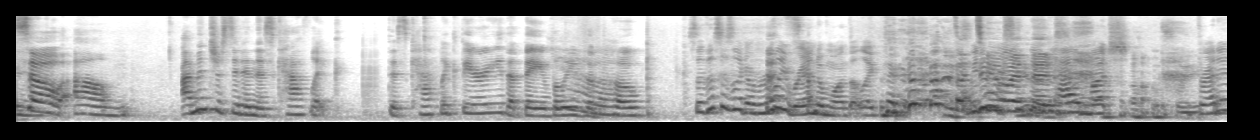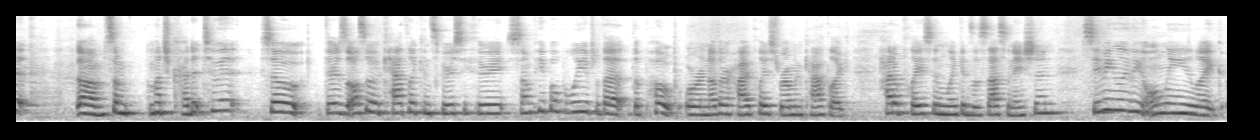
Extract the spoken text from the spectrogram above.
interesting. So, um, I'm interested in this Catholic, this Catholic theory that they believe the Pope. So this is like a really random one that like we didn't really had much Honestly. credit, um, some much credit to it. So there's also a Catholic conspiracy theory. Some people believed that the Pope or another high-placed Roman Catholic had a place in Lincoln's assassination. Seemingly, the only like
